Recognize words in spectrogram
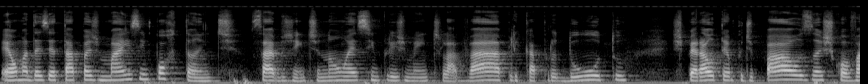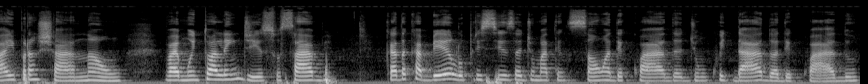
é uma das etapas mais importantes, sabe, gente? Não é simplesmente lavar, aplicar produto, esperar o tempo de pausa, escovar e pranchar. Não, vai muito além disso, sabe? Cada cabelo precisa de uma atenção adequada, de um cuidado adequado,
